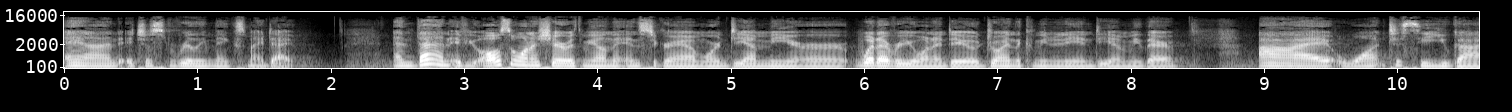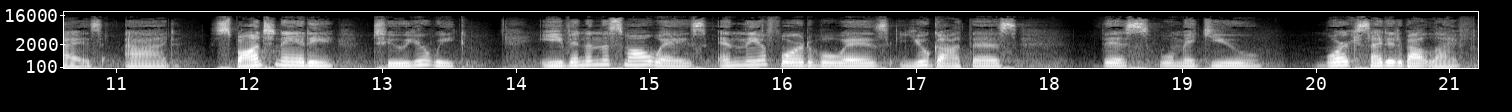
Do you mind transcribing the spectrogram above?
And it just really makes my day. And then if you also want to share with me on the Instagram or DM me or whatever you want to do, join the community and DM me there. I want to see you guys add spontaneity to your week, even in the small ways, in the affordable ways. You got this. This will make you more excited about life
